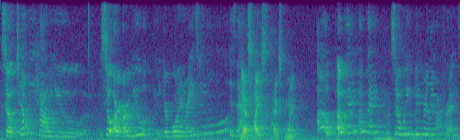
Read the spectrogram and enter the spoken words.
So tell me how you. So are, are you you're born and raised in Louisville? Is that Yes, Hikes, deal? Hikes Point. Oh, okay, okay. So we, we really are friends.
